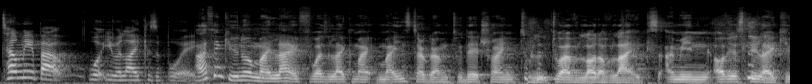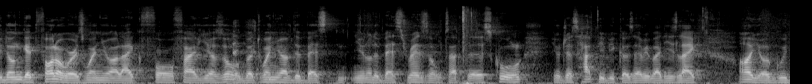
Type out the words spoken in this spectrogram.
Tell me about what you were like as a boy. I think you know my life was like my, my Instagram today, trying to to have a lot of likes. I mean, obviously, like you don't get followers when you are like four or five years old, but when you have the best, you know, the best results at the school, you're just happy because everybody's like, oh, you're a good,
